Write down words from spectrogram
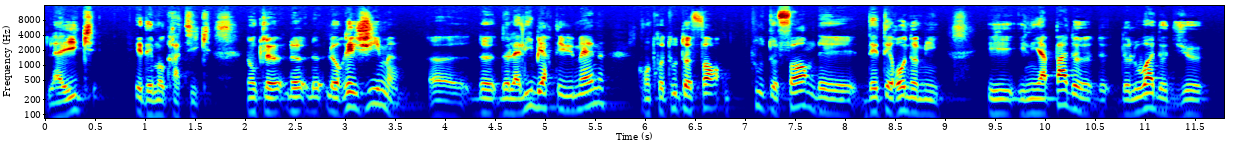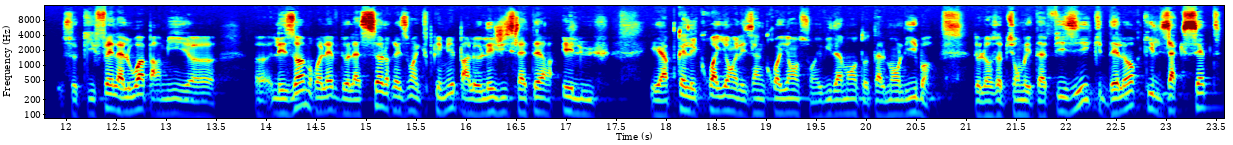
laïque et démocratique. Donc le, le, le régime de, de, la liberté humaine contre toute, toute forme d'hétéronomie. Il, il n'y a pas de, de, de, loi de Dieu. Ce qui fait la loi parmi euh, euh, les hommes relèvent de la seule raison exprimée par le législateur élu. Et après, les croyants et les incroyants sont évidemment totalement libres de leurs options métaphysiques dès lors qu'ils acceptent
